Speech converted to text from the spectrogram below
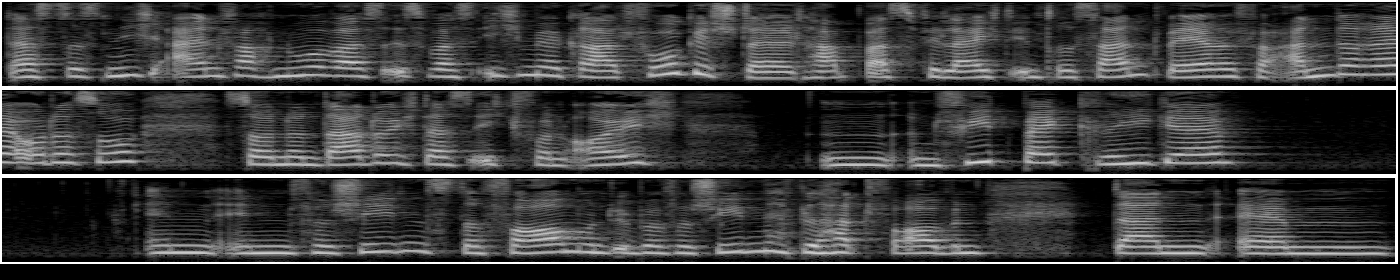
dass das nicht einfach nur was ist, was ich mir gerade vorgestellt habe, was vielleicht interessant wäre für andere oder so, sondern dadurch, dass ich von euch ein, ein Feedback kriege, in, in verschiedenster Form und über verschiedene Plattformen, dann ähm,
